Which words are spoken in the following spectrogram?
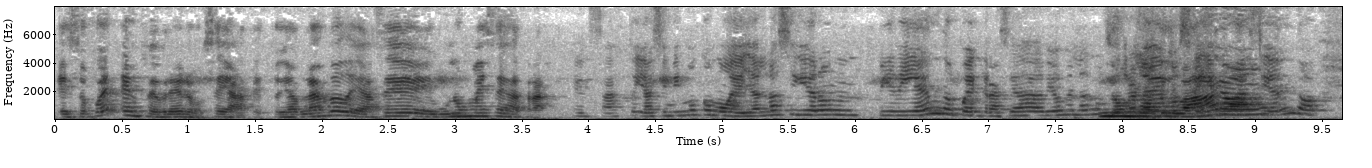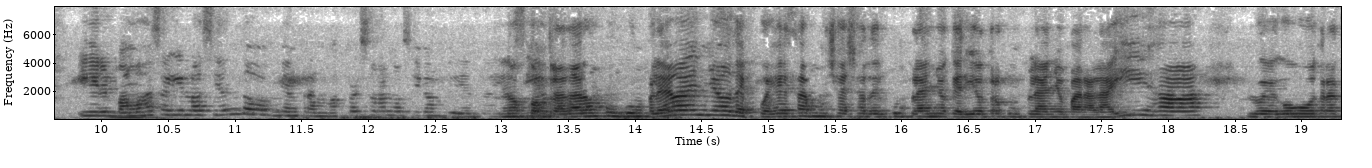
eso fue en febrero, o sea, te estoy hablando de hace unos meses atrás. Exacto, y así mismo como ellas lo siguieron pidiendo, pues gracias a Dios, ¿verdad? Nosotros nos lo hemos haciendo y vamos a seguirlo haciendo mientras más personas nos sigan pidiendo. nos contrataron un cumpleaños, después esa muchacha del cumpleaños quería otro cumpleaños para la hija, luego otra,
